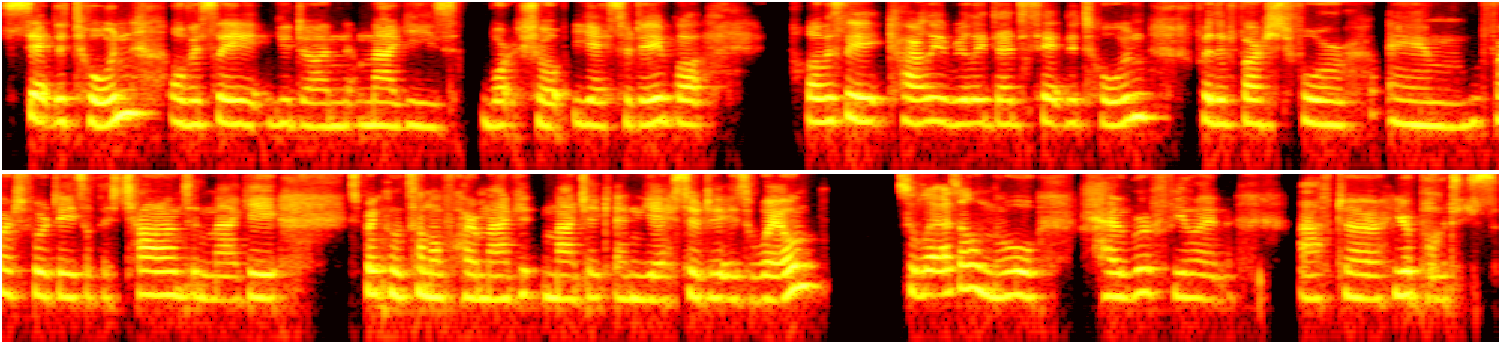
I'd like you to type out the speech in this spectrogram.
set the tone. Obviously, you done Maggie's workshop yesterday, but obviously Carly really did set the tone for the first four um first four days of this challenge, and Maggie sprinkled some of her mag- magic in yesterday as well. So let us all know how we're feeling after your bodies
